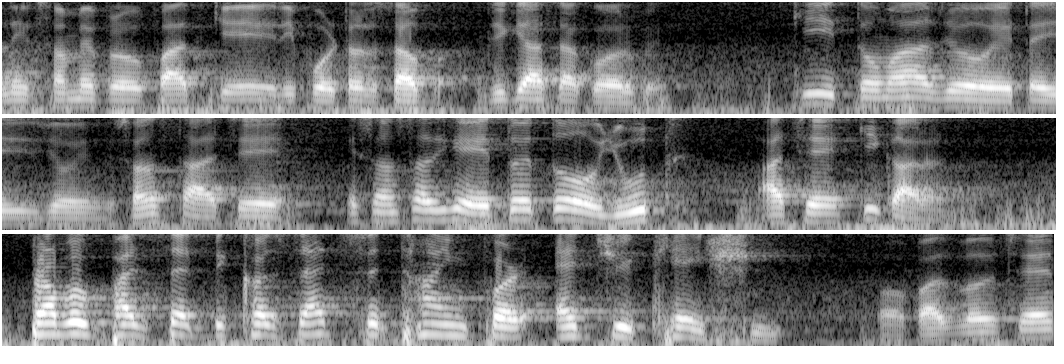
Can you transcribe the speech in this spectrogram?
অনেক সময় প্রভুপাতকে রিপোর্টার সব জিজ্ঞাসা করবে কি তোমার যে এটাই যে সংস্থা আছে এই সংস্থা থেকে এত এত ইউথ আছে কি কারণ Prabhupada said, because that's the time for education. প্রভুপাত বলছেন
